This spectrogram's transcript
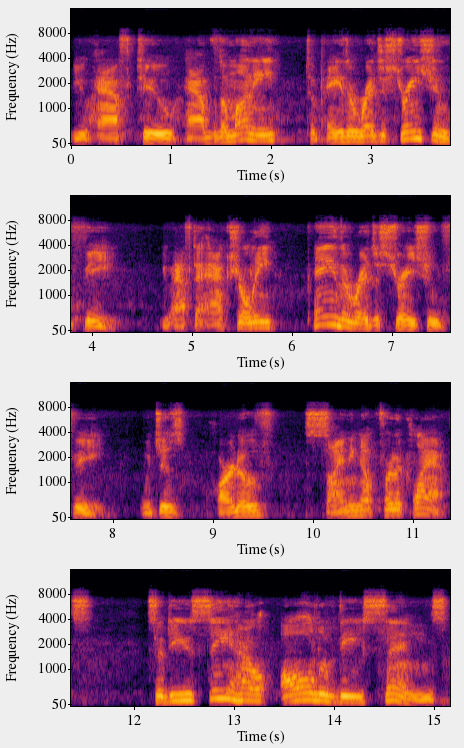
You have to have the money to pay the registration fee. You have to actually pay the registration fee, which is part of signing up for the class. So do you see how all of these things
